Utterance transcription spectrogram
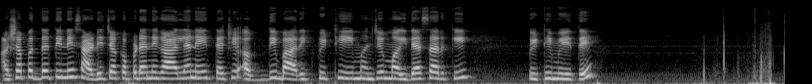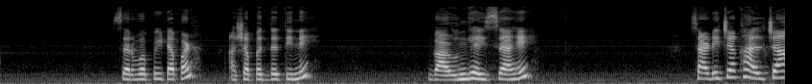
अशा पद्धतीने साडीच्या कपड्याने गाळल्याने त्याची अगदी बारीक पिठी म्हणजे मैद्यासारखी पिठी मिळते. सर्व पीठ आपण अशा पद्धतीने गाळून घ्यायचं आहे. साडीच्या खालच्या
